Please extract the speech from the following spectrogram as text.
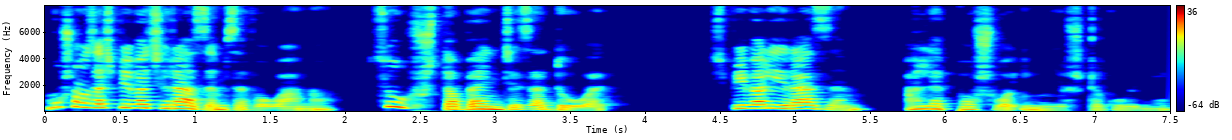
Muszą zaśpiewać razem, zawołano. Cóż to będzie za duet? Śpiewali razem, ale poszło im nieszczególnie,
